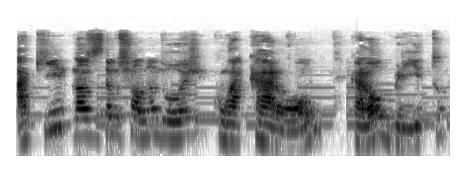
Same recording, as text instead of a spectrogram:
Aqui nós estamos falando hoje com a Carol, Carol Brito.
